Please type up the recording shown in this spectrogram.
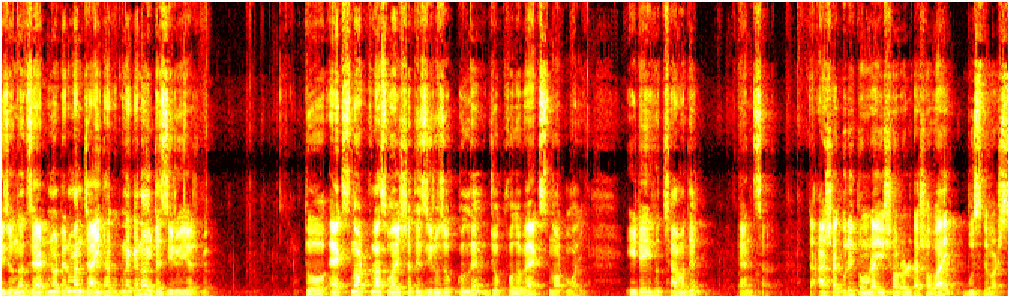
এই জন্য জ্যাড নটের মান যাই থাকুক না কেন, এটা জিরোই আসবে। তো এক্স নট প্লাস ওয়াইয়ের সাথে জিরো যোগ করলে যোগফল হবে এক্স নট ওয়াই এটাই হচ্ছে আমাদের অ্যান্সার তা আশা করি তোমরা এই সরলটা সবাই বুঝতে পারছ।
